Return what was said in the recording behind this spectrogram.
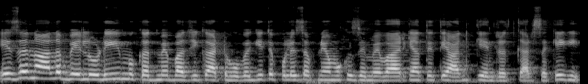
ਇਸ ਦੇ ਨਾਲ ਬੇਲੋੜੀ ਮੁਕੱਦਮੇਬਾਜ਼ੀ ਘੱਟ ਹੋਵੇਗੀ ਤੇ ਪੁਲਿਸ ਆਪਣੀਆਂ ਮੁੱਖ ਜ਼ਿੰਮੇਵਾਰੀਆਂ ਤੇ ਧਿਆਨ ਕੇਂਦਰਿਤ ਕਰ ਸਕੇਗੀ।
